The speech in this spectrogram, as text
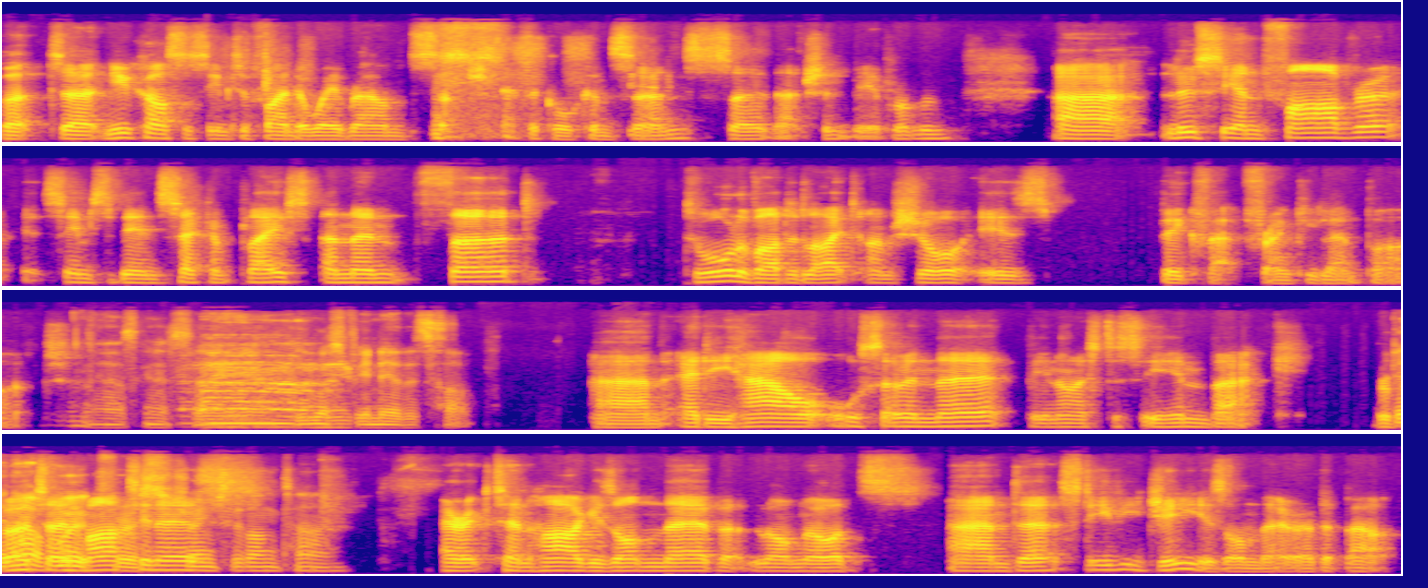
but uh, Newcastle seemed to find a way around such ethical concerns, so that shouldn't be a problem. Uh, Lucien Favre, it seems to be in second place, and then third, to all of our delight, I'm sure, is big fat Frankie Lampard Yeah, I was going to say Uh, he must be near the top. and Eddie Howe also in there. Be nice to see him back. Been out of Roberto work for a Martinez. long time. Erik Ten Hag is on there, but long odds. And uh, Stevie G is on there at about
